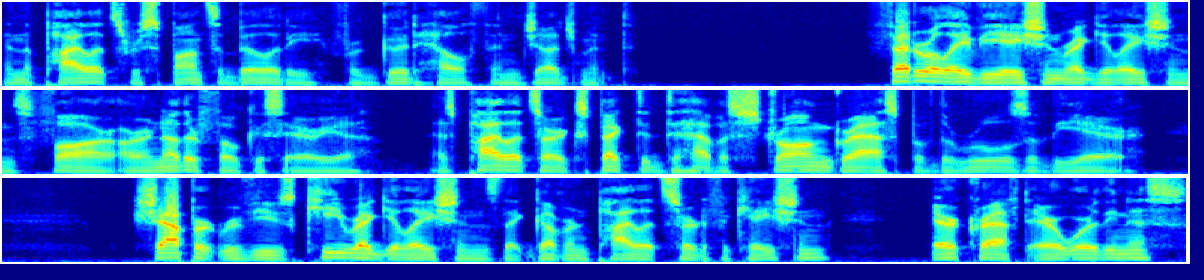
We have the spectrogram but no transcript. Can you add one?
and the pilot's responsibility for good health and judgment. Federal aviation regulations, FAR, are another focus area as pilots are expected to have a strong grasp of the rules of the air. Schappert reviews key regulations that govern pilot certification, aircraft airworthiness,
